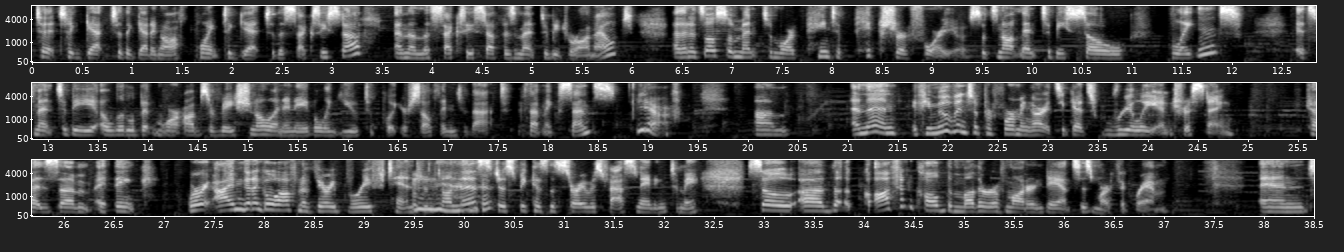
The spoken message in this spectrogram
to to get to the getting off point to get to the sexy stuff and then the sexy stuff is meant to be drawn out and then it's also meant to more paint a picture for you so it's not meant to be so blatant it's meant to be a little bit more observational and enabling you to put yourself into that if that makes sense Yeah. um, and then if you move into performing arts, it gets really interesting because um, I think we're, I'm going to go off on a very brief tangent on this just because the story was fascinating to me. So, uh, the, often called the mother of modern dance is Martha Graham. And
